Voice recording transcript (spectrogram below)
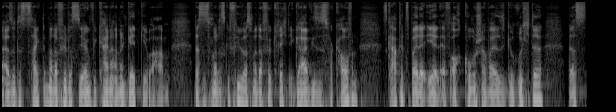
also das zeigt immer dafür, dass sie irgendwie keine anderen Geldgeber haben. Das ist immer das Gefühl, was man dafür kriegt, egal wie sie es verkaufen. Es gab jetzt bei der ELF auch komischerweise Gerüchte, dass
